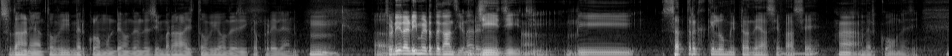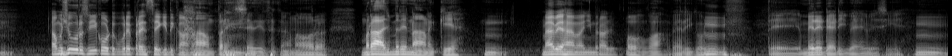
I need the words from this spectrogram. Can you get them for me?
ਸੁਧਾਣਿਆਂ ਤੋਂ ਵੀ ਮੇਰੇ ਕੋਲ ਮੁੰਡੇ ਆਉਂਦੇ ਹੁੰਦੇ ਸੀ ਮਹਾਰਾਜ ਤੋਂ ਵੀ ਆਉਂਦੇ ਸੀ ਕੱਪੜੇ ਲੈਣ। ਹੂੰ। ਥੋੜੀ ਰੈਡੀਮੇਡ ਦੁਕਾਨ ਸੀ ਨਾ ਜੀ ਜੀ ਜੀ। ਵੀ 70 ਕੁ ਕਿਲੋਮੀਟਰ ਦੇ ਆਸੇ-ਪਾਸੇ ਹਾਂ। ਮੇਰੇ ਕੋਲ ਆਉਂਦੇ ਸੀ। ਆ ਮਸ਼ਹੂਰ ਸੀ ਕੋਟਕਪੁਰੇ ਪ੍ਰਿੰਸੇ ਕੀ ਦੁਕਾਨ। ਹਾਂ ਪ੍ਰਿੰਸੇ ਦੀ ਦੁਕਾਨ। ਔਰ ਮਹਾਰਾਜ ਮੇਰੇ ਨਾਨਕੇ ਆ। ਹੂੰ। ਮੈਂ ਵਿਆਹਿਆ ਮੈਂ ਜੀ ਮਹਾਰਾਜ। ਓਹ ਵਾਹ ਵੈਰੀ ਗੁੱਡ ਹੂੰ। ਤੇ ਮੇਰੇ ਡੈਡੀ ਵਏ ਹੋਏ ਸੀਗੇ। ਹੂੰ।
